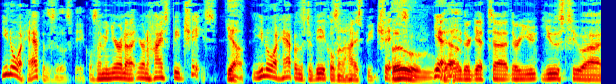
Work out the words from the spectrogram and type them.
you know what happens to those vehicles. I mean, you're in a you're in a high speed chase. Yeah. You know what happens to vehicles in a high speed chase. Boom. Yeah, Yeah. they either get uh, they're u- used to uh,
